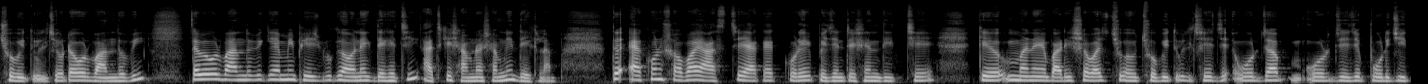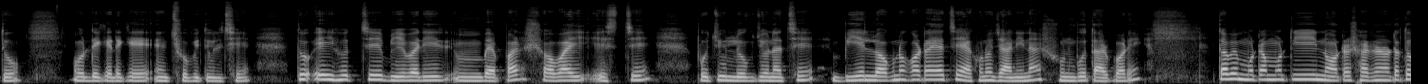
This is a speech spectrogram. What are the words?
ছবি তুলছে। ওটা ওর বান্ধবী। তবে ওর বান্ধবীকে আমি ফেসবুকে অনেক দেখেছি, আজকে সামনাসামনি দেখলাম। তো এখন সবাই আসছে, এক এক করে প্রেজেন্টেশন দিচ্ছে। কেউ মানে বাড়ির সবাই ছবি তুলছে যে ওর যা, ওর যে যে পরিচিত ওর ডেকে ডেকে ছবি তুলছে। তো এই হচ্ছে বিয়েবাড়ির ব্যাপার। সবাই এসছে, প্রচুর লোকজন আছে। বিয়ের লগ্ন কটায় আছে এখনও জানি না, শুনব তারপরে। তবে মোটামুটি নটা সাড়ে নটা তো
